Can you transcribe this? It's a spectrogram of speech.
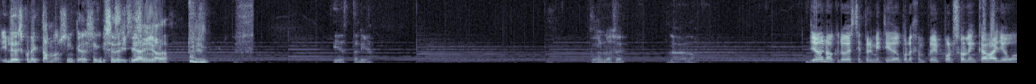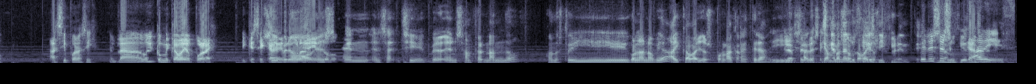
y le desconectamos sin que, sin que se Sí, sí, despida sí, ni sí. nada. Y ya estaría. Pues no sé, la verdad. Yo no creo que esté permitido, por ejemplo, ir por solo en caballo así por así. En plan, voy con mi caballo por ahí. Y que se Sí, caiga pero por ahí en, todo. en- en San- sí, pero en San Fernando, cuando estoy con la novia, hay caballos por la carretera. Y Pero- pero sabes es que han pasado Andalucía caballos. es diferente. Pero eso es Andalucía. Cádiz.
